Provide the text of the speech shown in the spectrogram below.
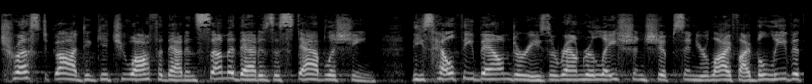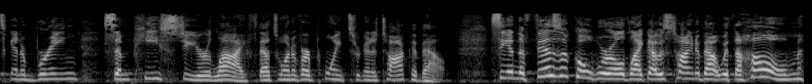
trust God to get you off of that. And some of that is establishing these healthy boundaries around relationships in your life. I believe it's going to bring some peace to your life. That's one of our points we're going to talk about. See, in the physical world, like I was talking about with the home,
